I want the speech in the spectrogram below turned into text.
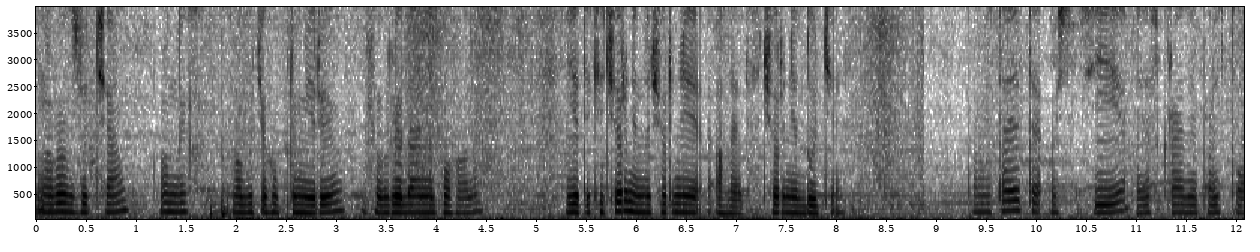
Нове взуття у них, мабуть, його примірюю. Виглядає непогано. Є такі чорні, але чорні, але чорні дуті. Пам'ятаєте ось ці яскраві пальто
